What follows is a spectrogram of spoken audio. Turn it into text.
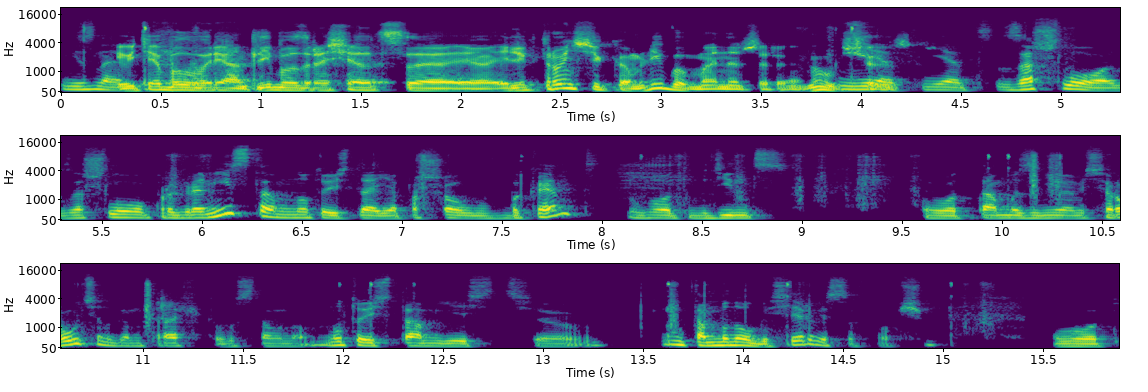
не знаю. И у тебя был вариант либо возвращаться э, электронщиком, либо менеджером. Ну, нет, нет, зашло. Зашло программистом. Ну, то есть, да, я пошел в бэкэнд, вот, в DINS. Вот, там мы занимаемся роутингом трафика в основном. Ну, то есть, там есть... Э, ну, там много сервисов, в общем. Вот.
